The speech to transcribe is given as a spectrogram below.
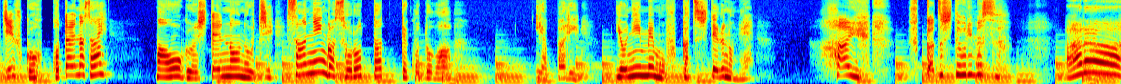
ジフコ答えなさい。魔王軍四天王のうち3人が揃ったってことはやっぱり4人目も復活してるのね。はい復活しております。あら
